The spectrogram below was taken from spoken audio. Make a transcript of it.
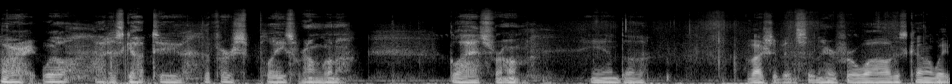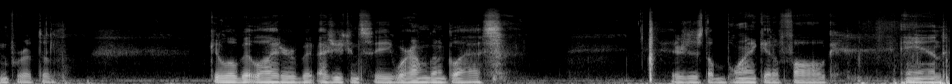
All right, well, I just got to the first place where I'm gonna glass from, and uh, I've actually been sitting here for a while, just kind of waiting for it to get a little bit lighter. But as you can see, where I'm gonna glass, there's just a blanket of fog, and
